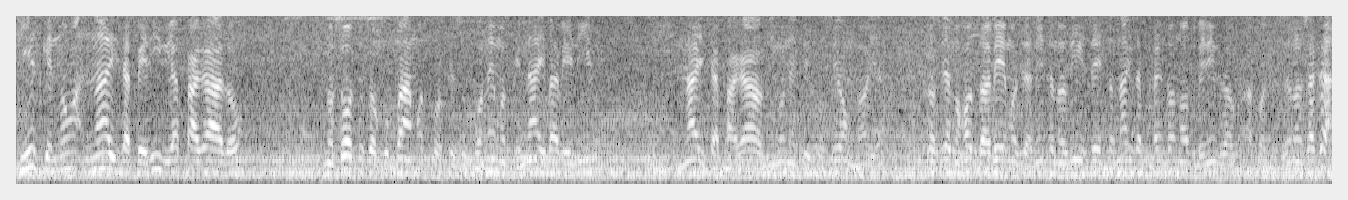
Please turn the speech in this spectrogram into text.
Si es que no, nadie se ha pedido y ha pagado, nosotros ocupamos porque suponemos que nadie va a venir nadie se ha pagado, ninguna institución, ¿no? ¿Ya? Entonces nosotros sabemos, la gente nos dice, entonces nadie está pagando, nosotros venimos a, posicionarnos acá.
